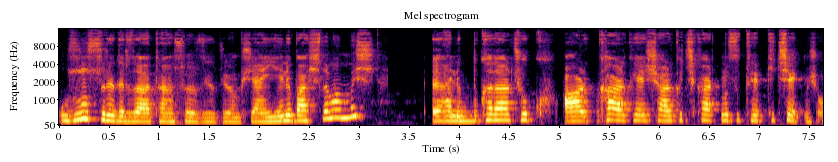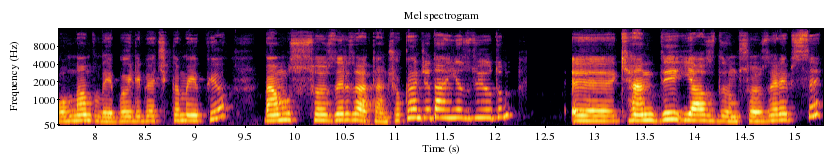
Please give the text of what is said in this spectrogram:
uzun süredir zaten söz yazıyormuş. Yani yeni başlamamış. Ee, hani bu kadar çok arka arkaya şarkı çıkartması tepki çekmiş. Ondan dolayı böyle bir açıklama yapıyor. Ben bu sözleri zaten çok önceden yazıyordum. Ee, kendi yazdığım sözler hepsi.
